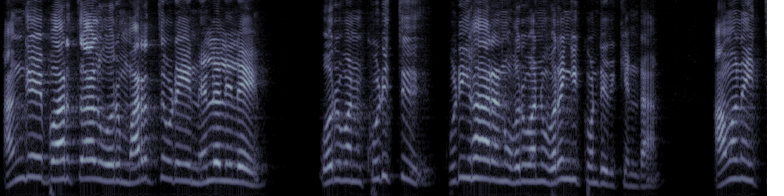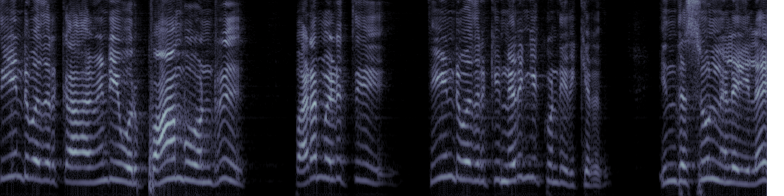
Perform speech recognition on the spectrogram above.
அங்கே பார்த்தால் ஒரு மரத்துடைய நிழலிலே ஒருவன் குடித்து குடிகாரன் ஒருவன் உறங்கிக் கொண்டிருக்கின்றான். அவனை தீண்டுவதற்காக வேண்டி ஒரு பாம்பு ஒன்று படம் எடுத்து தீண்டுவதற்கு நெருங்கிக் கொண்டிருக்கிறது. இந்த சூழ்நிலையிலே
